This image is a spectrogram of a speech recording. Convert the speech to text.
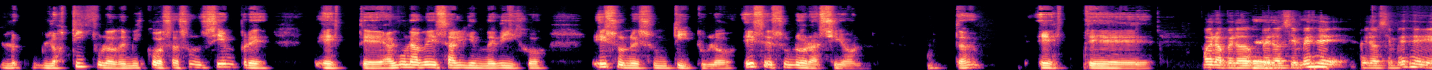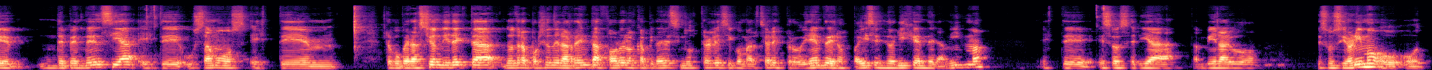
los títulos de mis cosas son siempre, este, alguna vez alguien me dijo, eso no es un título, esa es una oración. Este, bueno, pero, pero eh, si en vez de, pero si en vez de dependencia, este, usamos este, recuperación directa de otra porción de la renta a favor de los capitales industriales y comerciales provenientes de los países de origen de la misma, este, eso sería también algo, ¿es un sinónimo o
